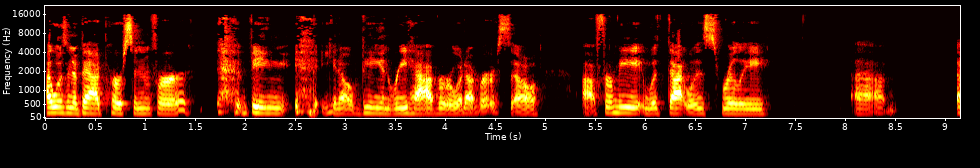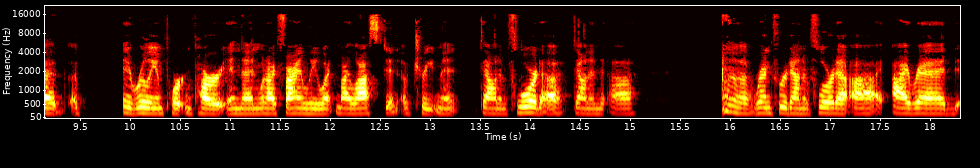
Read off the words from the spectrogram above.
I wasn't a bad person for being, you know, being in rehab or whatever. So uh, for me, with that was really um, a, a, a, really important part. And then when I finally went my last stint of treatment down in Florida, down in uh, Renfrew, down in Florida, I read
